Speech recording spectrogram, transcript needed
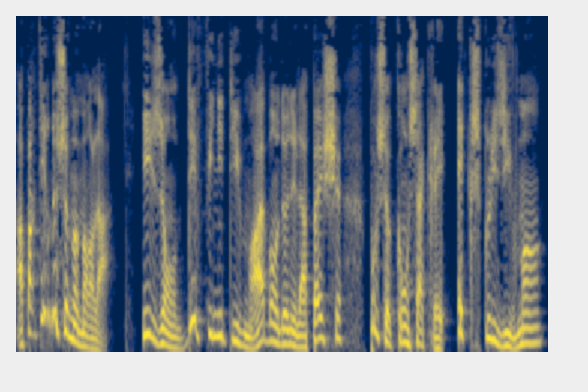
À partir de ce moment-là, ils ont définitivement abandonné la pêche pour se consacrer exclusivement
